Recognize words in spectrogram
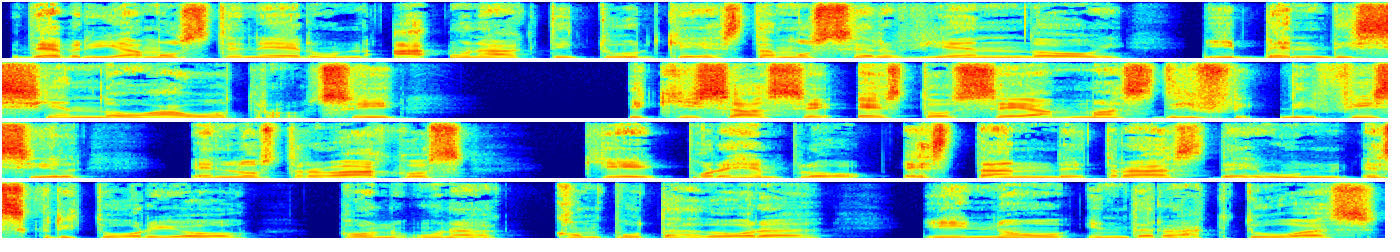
deberíamos tener una actitud que estamos sirviendo y, bendiciendo a otros. Y y quizás esto sea más difícil en los trabajos que, por ejemplo, están detrás de un escritorio con una computadora y no interactúas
